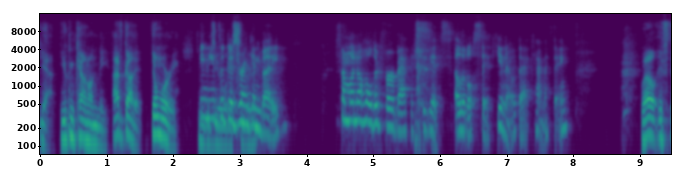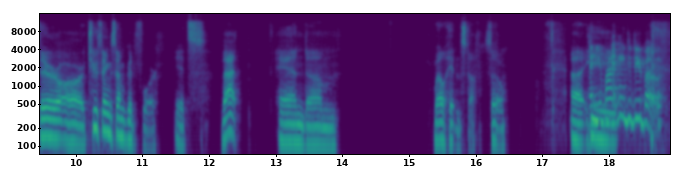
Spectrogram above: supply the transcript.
Yeah, you can count on me. I've got it. Don't worry. She needs a good drinking buddy, someone to hold her fur back if she gets a little sick. You know that kind of thing. Well, if there are two things I'm good for, it's that and um well hitting stuff. So uh And you might need to do both.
